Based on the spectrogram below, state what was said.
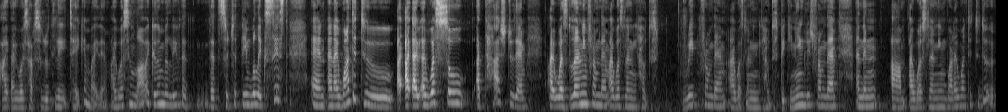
I, I was absolutely taken by them. I was in love. I couldn't believe that that such a thing will exist, and and I wanted to. I, I, I was so attached to them. I was learning from them. I was learning how to read from them. I was learning how to speak in English from them, and then um, I was learning what I wanted to do.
